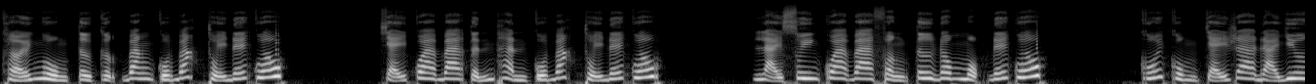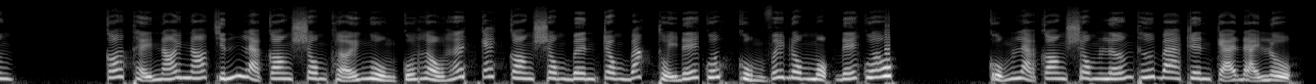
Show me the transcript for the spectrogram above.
Khởi nguồn từ cực băng của Bắc Thủy Đế Quốc. Chảy qua ba tỉnh thành của Bắc Thủy Đế Quốc. Lại xuyên qua ba phần tư Đông Một Đế Quốc. Cuối cùng chảy ra Đại Dương. Có thể nói nó chính là con sông khởi nguồn của hầu hết các con sông bên trong Bắc Thủy Đế Quốc cùng với Đông Một Đế Quốc. Cũng là con sông lớn thứ ba trên cả đại lục.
